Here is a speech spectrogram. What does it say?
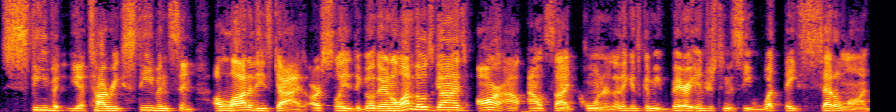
Steven, yeah, Tyrique Stevenson. A lot of these guys are slated to go there, and a lot of those guys are out, outside corners. I think it's going to be very interesting to see what they settle on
